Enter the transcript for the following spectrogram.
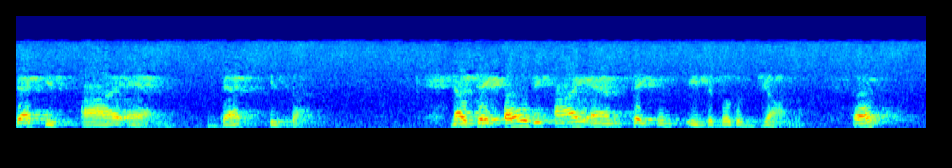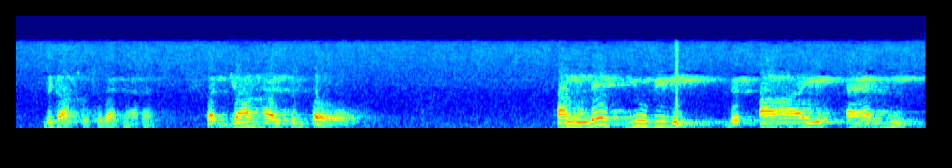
That is I am. That is God. Now take all the I am statements in the book of John, the Gospel for that matter, but John has them all. Unless you believe that I am he,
